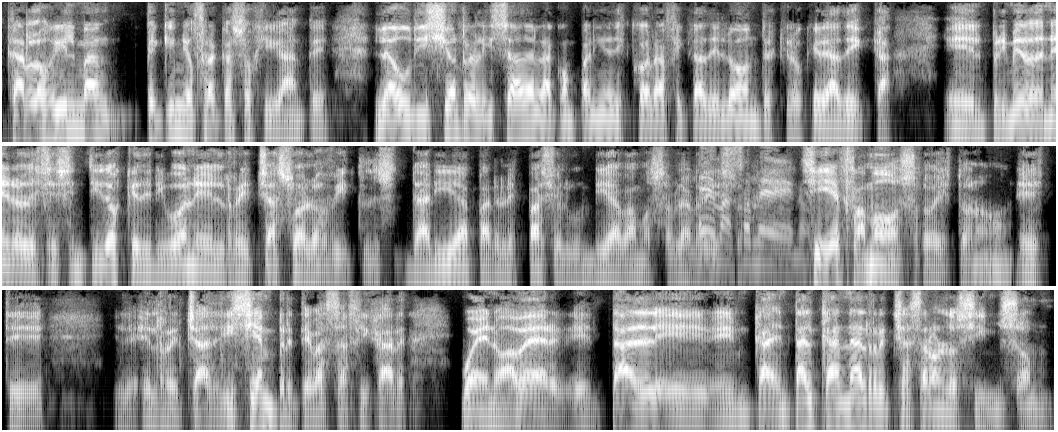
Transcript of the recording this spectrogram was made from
Carlos Gilman, pequeño fracaso gigante. La audición realizada en la compañía discográfica de Londres, creo que era DECA, el primero de enero del 62, que derivó en el rechazo a los Beatles. Daría para el espacio algún día, vamos a hablar de eso. Sí, es famoso esto, ¿no? Este, el rechazo. Y siempre te vas a fijar. Bueno, a ver, en tal, eh, en, tal canal rechazaron los Simpson,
